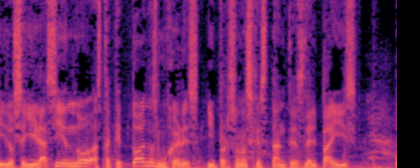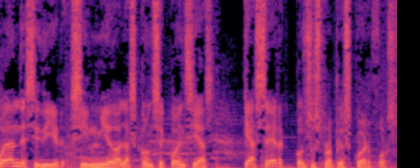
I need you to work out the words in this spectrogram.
y lo seguirá siendo hasta que todas las mujeres y personas gestantes del país puedan decidir sin miedo a las consecuencias qué hacer con sus propios cuerpos.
